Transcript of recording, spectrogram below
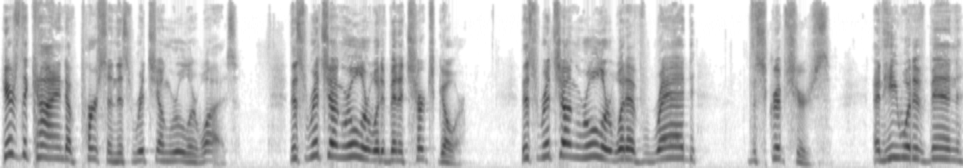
here's the kind of person this rich young ruler was. This rich young ruler would have been a churchgoer. This rich young ruler would have read the scriptures and he would have been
